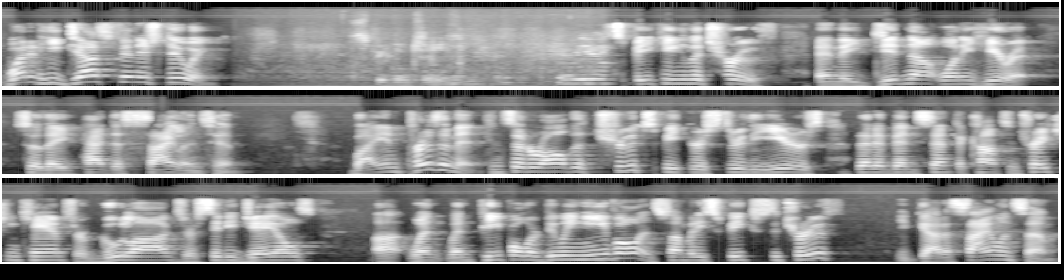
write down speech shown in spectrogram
What did he just finish doing? Speaking truth. speaking the truth, and they did not want to hear it, so they had to silence him. By imprisonment, consider all the truth speakers through the years that have been sent to concentration camps or gulags or city jails. Uh, when, when people are doing evil and somebody speaks the truth, you've got to silence them.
